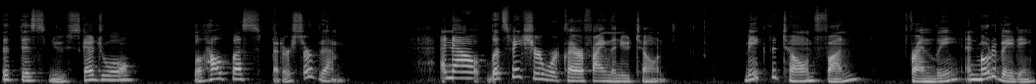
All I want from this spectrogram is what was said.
that this new schedule will help us better serve them. And now let's make sure we're clarifying the new tone. Make the tone fun, friendly, and motivating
